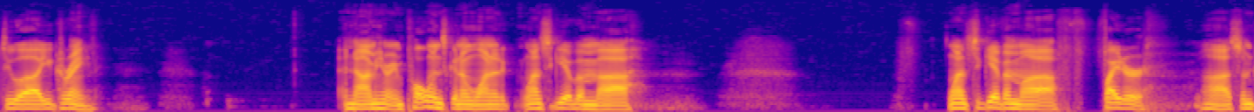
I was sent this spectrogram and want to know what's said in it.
to uh, Ukraine. And now I'm hearing Poland's gonna want to wants to give him uh, wants to give him a fighter, uh, some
